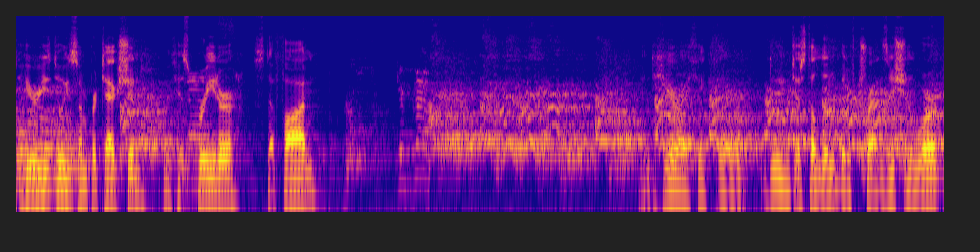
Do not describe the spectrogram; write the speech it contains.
So here he's doing some protection with his breeder, Stefan. And here I think they're doing just a little bit of transition work.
